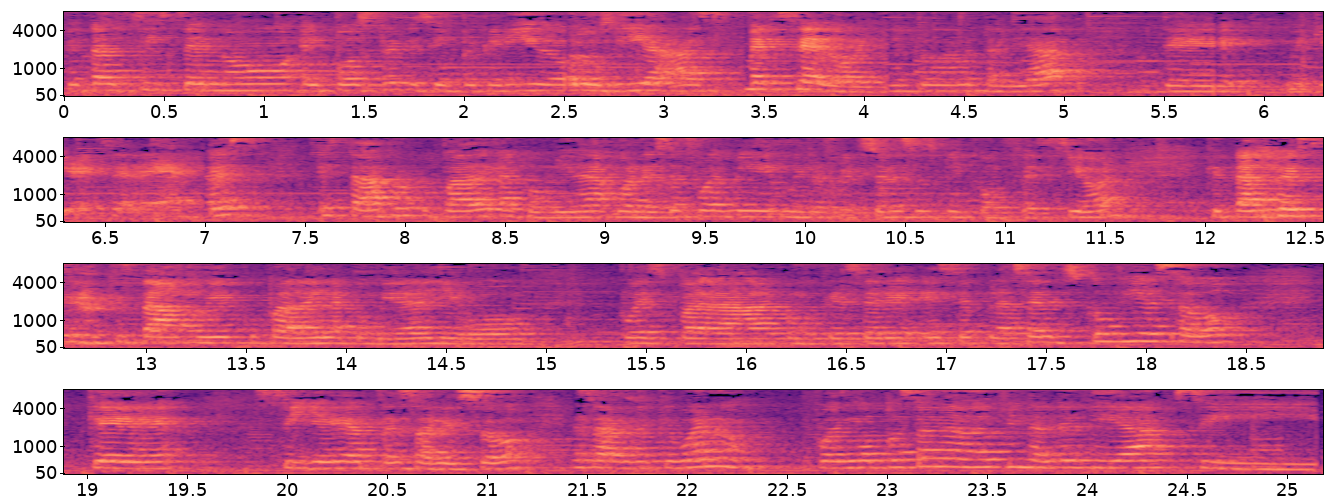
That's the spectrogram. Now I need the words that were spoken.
¿qué tal si ceno el postre que siempre he querido? Los días me excedo, hay una mentalidad de me quiero exceder. Pues estaba preocupada de la comida, bueno, esa fue mi, mi reflexión, esa es mi confesión, que tal vez creo que estaba muy ocupada y la comida llegó pues para como que hacer ese placer. Entonces confieso que si llegué a pensar eso, pensar de que bueno, pues no pasa nada al final del día si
